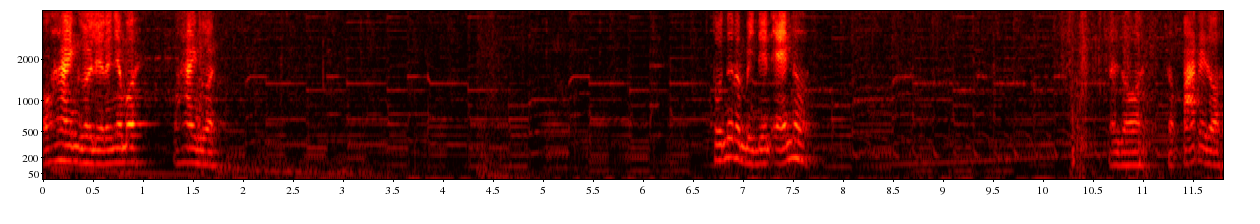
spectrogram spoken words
Có hai người liền anh em ơi, có hai người. Tốt nhất là mình nên én thôi. Đây rồi spat đây rồi.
